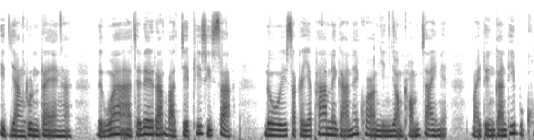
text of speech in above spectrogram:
จิตอย่างรุนแรงค่ะหรือว่าอาจจะได้รับบาดเจ็บที่ศีรษะ โดยศักยภาพในการให้ความยินยอมพร้อมใจเนี่ยหมายถึงการที่บุคค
